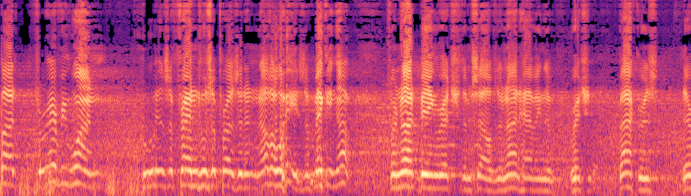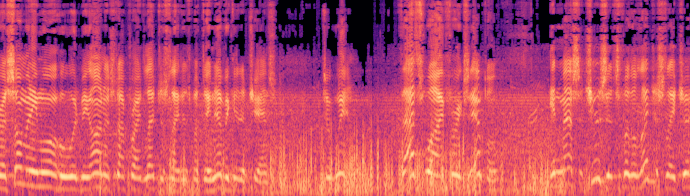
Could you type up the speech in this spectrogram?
But for everyone who is a friend who's a president and other ways of making up for not being rich themselves or not having the rich backers, there are so many more who would be honest, upright legislators, but they never get a chance to win. That's why, for example, in Massachusetts, for the legislature,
